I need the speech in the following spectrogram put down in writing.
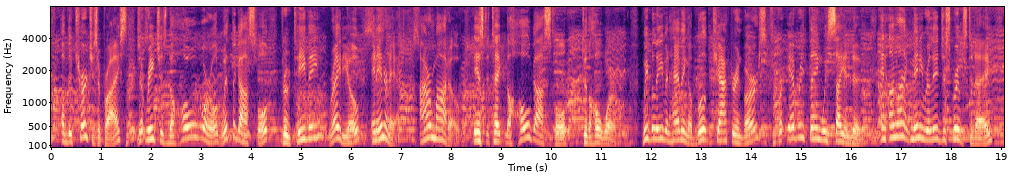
of the churches of Christ that reaches the whole world with the Gospel through TV, radio, and Internet. Our motto is to take the whole Gospel to the whole world. We believe in having a book, chapter, and verse for everything we say and do. And unlike many religious groups today,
